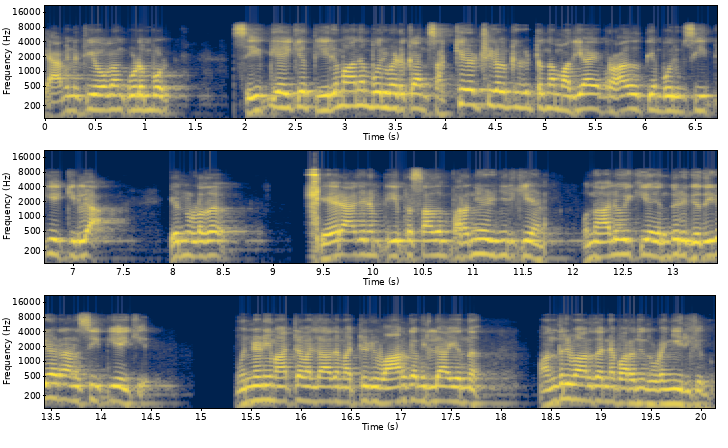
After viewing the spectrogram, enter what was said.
ക്യാബിനറ്റ് യോഗം കൂടുമ്പോൾ സി പി ഐക്ക് തീരുമാനം പോലും എടുക്കാൻ സഖ്യകക്ഷികൾക്ക് കിട്ടുന്ന മതിയായ പ്രാതിനിധ്യം പോലും സി പി ഐക്ക് ഇല്ല എന്നുള്ളത് കെ രാജനും പി പ്രസാദും പറഞ്ഞു കഴിഞ്ഞിരിക്കുകയാണ്. ഒന്ന് ആലോചിക്കുക എന്തൊരു ഗതികേടാണ് സി പി ഐക്ക്? മുന്നണി മാറ്റമല്ലാതെ മറ്റൊരു മാർഗമില്ല എന്ന് മന്ത്രിമാർ തന്നെ പറഞ്ഞു തുടങ്ങിയിരിക്കുന്നു.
